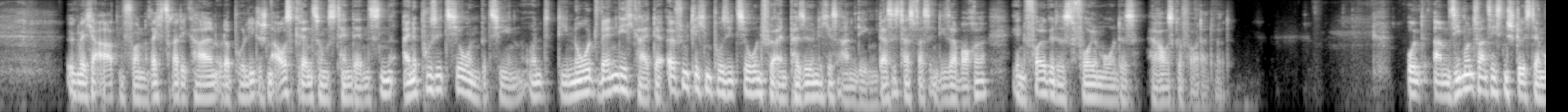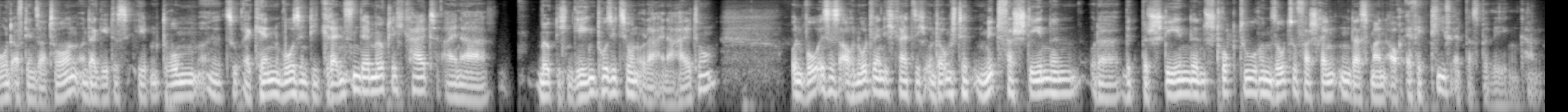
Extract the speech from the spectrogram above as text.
irgendwelche Arten von rechtsradikalen oder politischen Ausgrenzungstendenzen eine Position beziehen und die Notwendigkeit der öffentlichen Position für ein persönliches Anliegen. Das ist das, was in dieser Woche infolge des Vollmondes herausgefordert wird. Und am 27. stößt der Mond auf den Saturn und da geht es eben drum äh, zu erkennen, wo sind die Grenzen der Möglichkeit einer möglichen Gegenposition oder einer Haltung und wo ist es auch Notwendigkeit, sich unter Umständen mit verstehenden oder mit bestehenden Strukturen so zu verschränken, dass man auch effektiv etwas bewegen kann?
